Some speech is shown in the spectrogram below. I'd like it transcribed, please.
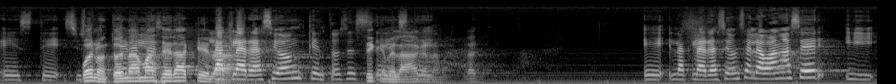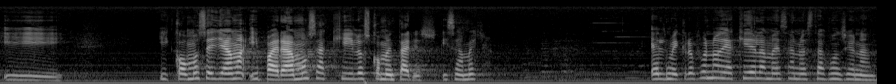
Este, si usted Bueno, entonces nada la- más era que la la- aclaración que entonces Sí, que me la este, hagan. nada más. Gracias. eh, la aclaración se la van a hacer y, y, y cómo se llama y paramos aquí los comentarios. Isabel, el micrófono de aquí de la mesa no está funcionando.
